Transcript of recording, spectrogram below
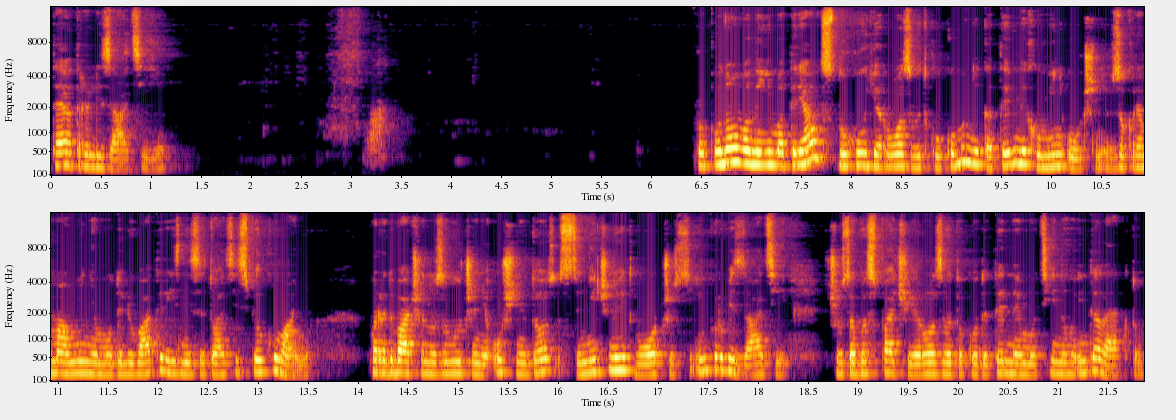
театралізації. Пропонований матеріал слугує розвитку комунікативних умінь учнів, зокрема вміння моделювати різні ситуації спілкування. Передбачено залучення учнів до сценічної творчості, імпровізації, що забезпечує розвиток у дитини емоційного інтелекту,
